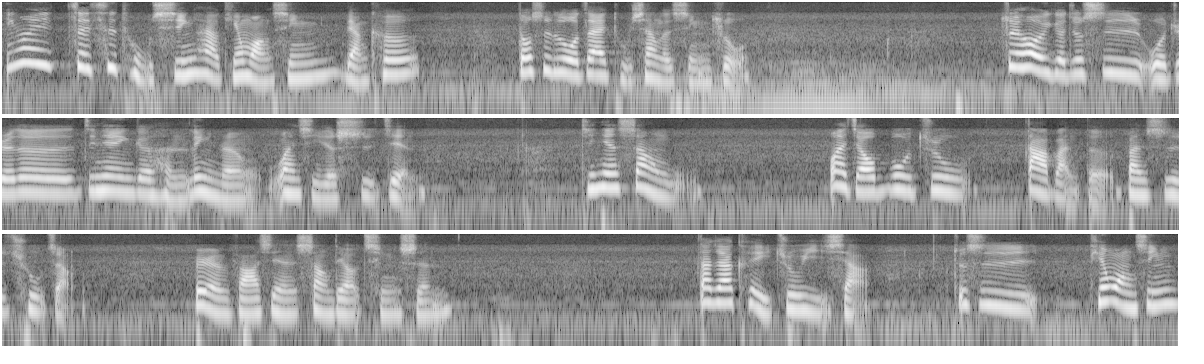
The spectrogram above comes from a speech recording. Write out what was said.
因为这次土星还有天王星两颗都是落在土象的星座。最后一个就是我觉得今天一个很令人惋惜的事件。今天上午，外交部驻大阪的办事处长被人发现上吊轻生。大家可以注意一下，就是天王星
